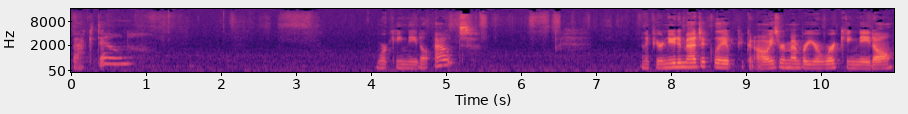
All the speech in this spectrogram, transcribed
back down. Working needle out. And if you're new to Magic Loop, you can always remember your working needle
